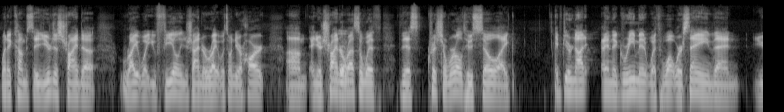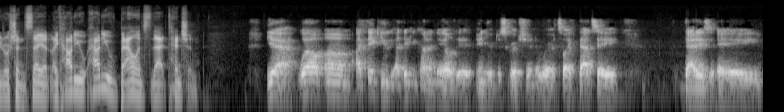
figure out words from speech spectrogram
when it comes to you're just trying to write what you feel and you're trying to write what's on your heart, um, and you're trying to wrestle with this Christian world who's so like if you're not in agreement with what we're saying, then you shouldn't say it. Like, how do you how do you balance that tension? yeah. Well, um, I think you I think you kind of nailed it in your description, where it's like that's a that is a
